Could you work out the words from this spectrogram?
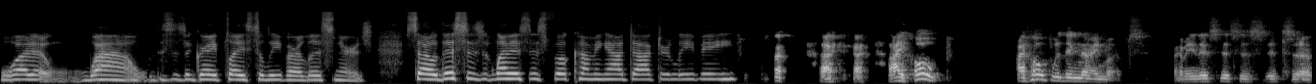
What a wow! This is a great place to leave our listeners. So, this is when is this book coming out, Doctor Levy? I, I, I hope, I hope within nine months. I mean, this this is it's uh,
